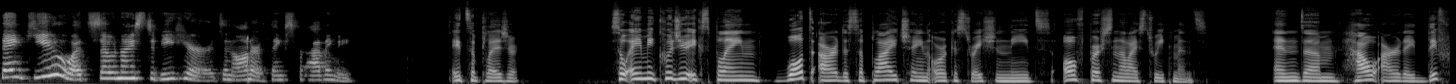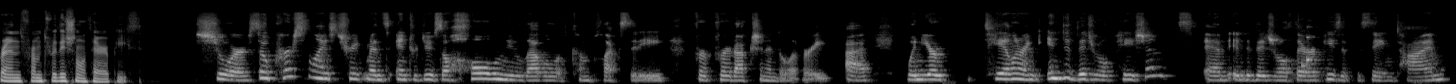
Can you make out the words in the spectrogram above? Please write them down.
Thank you. It's so nice to be here. It's an honor. Thanks for having me. It's a pleasure. So, Amy, could you explain what are the supply chain orchestration needs of personalized treatments and um, how are they different from traditional therapies? Sure. So personalized treatments introduce a whole new level of complexity for production and delivery. Uh, when you're tailoring individual patients and individual therapies at the same time,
